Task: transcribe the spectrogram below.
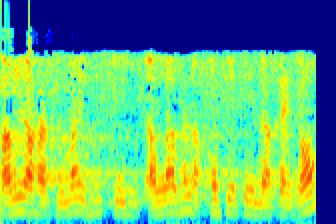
parmi leurs arguments, ils disent qu'Allah va leur compléter leurs raisons,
